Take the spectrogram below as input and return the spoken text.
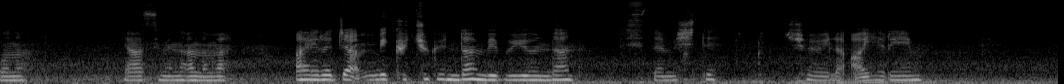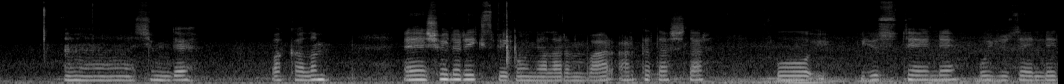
bunu. Yasemin Hanım'a ayıracağım bir küçüğünden bir büyüğünden istemişti. Şöyle ayırayım. Ee, şimdi bakalım. Ee, şöyle Rex begonyalarım var arkadaşlar. Bu 100 TL, bu 150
